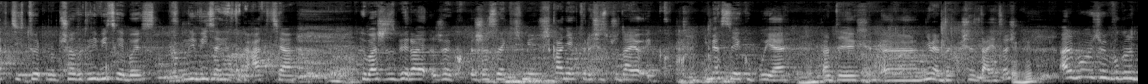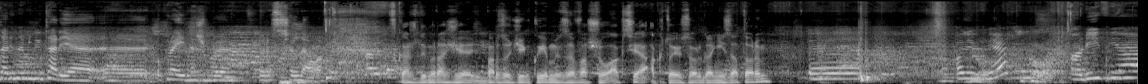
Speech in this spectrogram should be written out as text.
akcji, który, na przykład Gliwickiej, bo jest, w Gliwicach jest taka akcja, chyba, że zbiera, że, że są jakieś mieszkania, które się sprzedają i, i miasto je kupuje dla tych, e, nie wiem, tak mi się zdaje coś, albo byśmy w ogóle dali na militarię e, Ukrainy, żeby teraz się udało. W każdym razie bardzo dziękujemy za Waszą akcję. A kto jest organizatorem? Oliwia? Oliwia,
